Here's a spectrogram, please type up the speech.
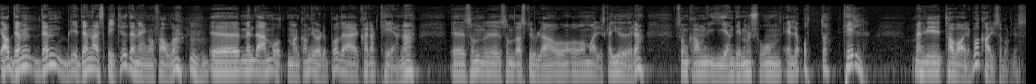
Ja, den, den, blir, den er spikret, den en gang for alle. Eh, men det er måten man kan gjøre det på. Det er karakterene som, som da Sturla og, og Mari skal gjøre, som kan gi en dimensjon eller åtte til. Men vi tar vare på Karius og Magnus.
